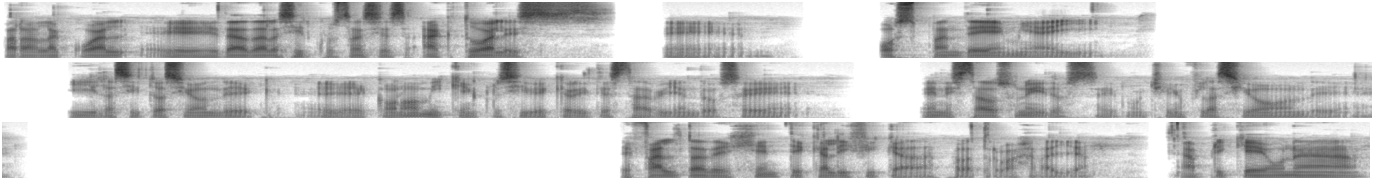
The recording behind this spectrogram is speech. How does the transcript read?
para la cual, eh, dadas las circunstancias actuales, eh, post pandemia y, y la situación eh, económica, inclusive que ahorita está viéndose en Estados Unidos. Hay mucha inflación, de, de falta de gente calificada para trabajar allá. Apliqué una,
